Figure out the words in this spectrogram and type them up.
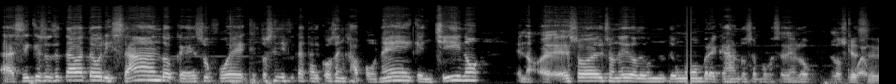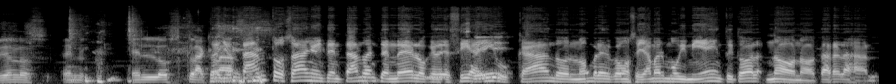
Así que eso se estaba teorizando que eso fue, que esto significa tal cosa en japonés, que en chino. No, eso es el sonido de un, de un hombre quejándose porque se dieron los, que se dio en los en, los yo tantos años intentando entender lo que decía ahí, buscando el nombre de cómo se llama el movimiento y todo. No, no, está relajando.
